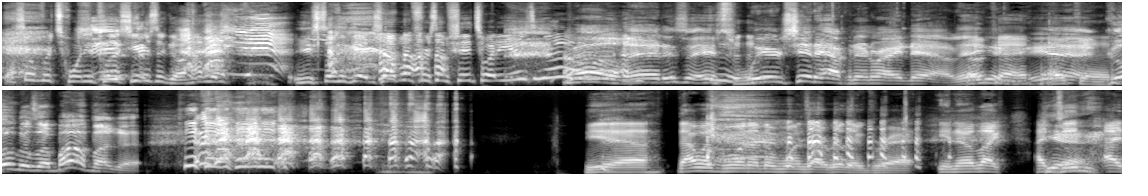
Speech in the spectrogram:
That's over 20 plus years ago. How much Yeah. you still gonna get in trouble for some shit 20 years ago? Bro, man, it's, it's weird shit happening right now. nigga. Okay, Yeah, okay. Google's a motherfucker. Yeah, that was one of the ones I really regret. You know, like I Yeah. didn't, I, I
